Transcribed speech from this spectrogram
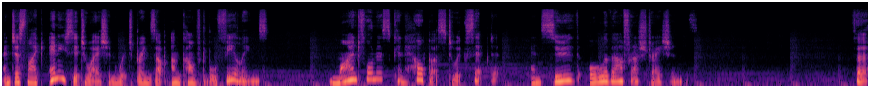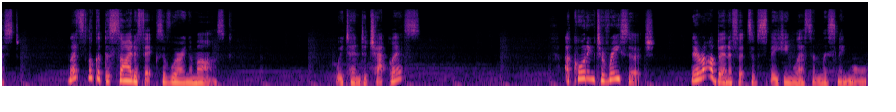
And just like any situation which brings up uncomfortable feelings, mindfulness can help us to accept it and soothe all of our frustrations. First, let's look at the side effects of wearing a mask. We tend to chat less. According to research, there are benefits of speaking less and listening more.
